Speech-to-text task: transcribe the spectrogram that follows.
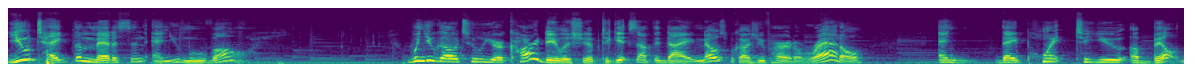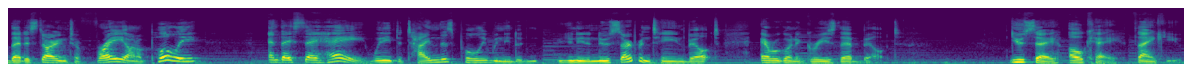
you take the medicine and you move on. When you go to your car dealership to get something diagnosed because you've heard a rattle and they point to you a belt that is starting to fray on a pulley and they say, "Hey, we need to tighten this pulley. We need to you need a new serpentine belt and we're going to grease that belt." You say, "Okay, thank you."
